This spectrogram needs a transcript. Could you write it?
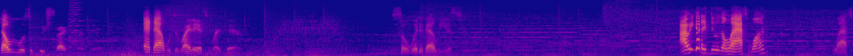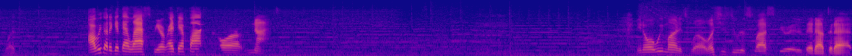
That one was a good strategy right there, and that was the right answer right there. So where did that lead us to? Are we gonna do the last one? Last one? Are we gonna get that last spear right there, Fox, or not? You know what? We might as well. Let's just do this last spirit, and then after that,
